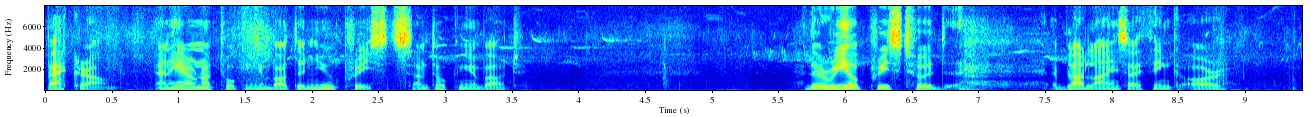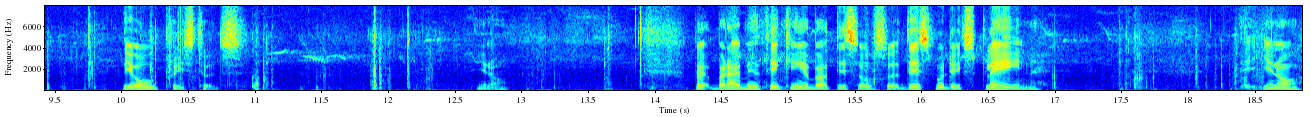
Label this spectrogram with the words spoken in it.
background. And here I'm not talking about the new priests. I'm talking about the real priesthood bloodlines. I think are the old priesthoods. You know. But but I've been thinking about this also. This would explain. You know,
